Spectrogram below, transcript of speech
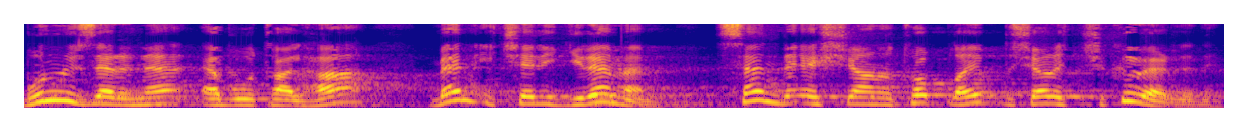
Bunun üzerine Ebu Talha ben içeri giremem sen de eşyanı toplayıp dışarı çıkıver dedi.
